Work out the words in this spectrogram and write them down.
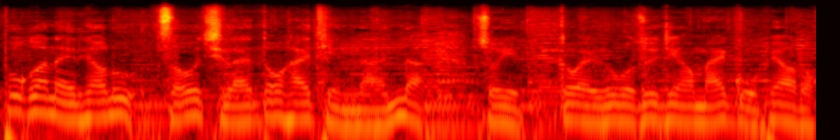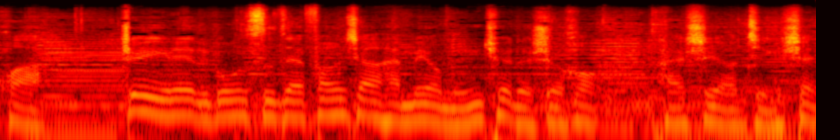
不管哪条路走起来都还挺难的。所以各位如果最近要买股票的话，这一类的公司在方向还没有明确的时候，还是要谨慎。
